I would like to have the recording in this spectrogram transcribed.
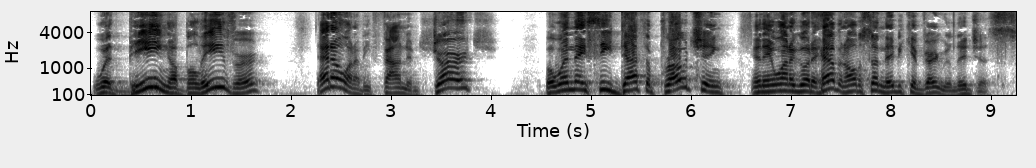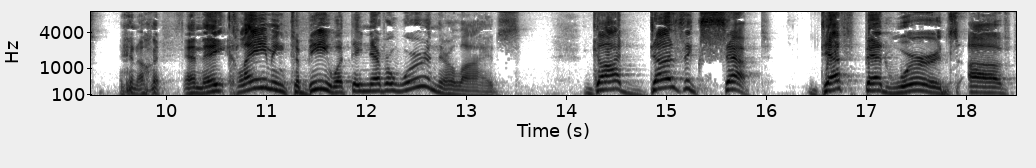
with being a believer. They don't want to be found in church. But when they see death approaching and they want to go to heaven, all of a sudden they become very religious, you know, and they claiming to be what they never were in their lives. God does accept deathbed words of,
